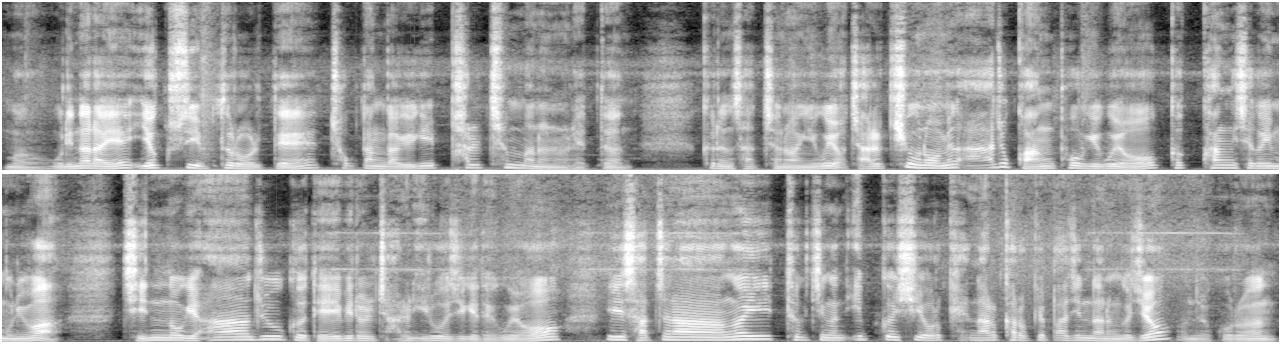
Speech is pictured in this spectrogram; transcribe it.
뭐 우리나라에 역수입 들어올 때 촉당 가격이 8천만 원을 했던 그런 사천왕이고요. 잘 키워놓으면 아주 광폭이고요. 극황색의 무늬와 진녹이 아주 그 대비를 잘 이루어지게 되고요. 이 사천왕의 특징은 잎끝이 이렇게 날카롭게 빠진다는 거죠. 이제 그런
